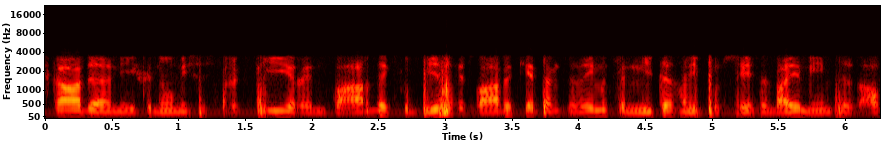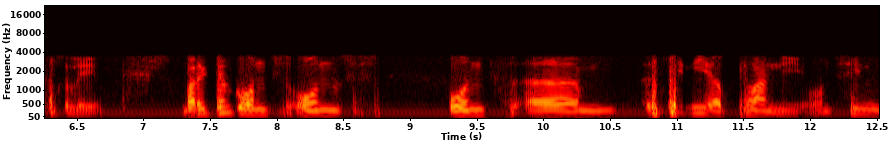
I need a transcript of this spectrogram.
skade aan die ekonomiese struktuur en waarde besigheidswaardeketings is eintlik vernietig aan die proses en baie mense is afgelê. Maar ek dink ons ons ons ehm um, sien nie 'n plan nie. Ons sien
